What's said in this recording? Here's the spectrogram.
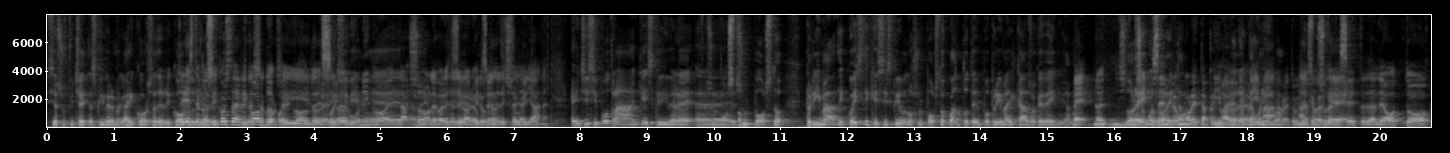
sia sufficiente scrivere magari Corsa del Ricordo. Trieste così, Corsa del Ricordo e poi ricordo, il sito unico e là ci sono le varie, le varie opzioni delle città italiane. E ci si potrà anche iscrivere eh, sul, posto. sul, posto. prima. E questi che si iscrivono sul posto quanto tempo prima è il caso che vengano? Beh, noi diciamo sempre un'oretta, un'oretta prima, un'oretta prima, corretto. Quindi sono su dalle 7, dalle 8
